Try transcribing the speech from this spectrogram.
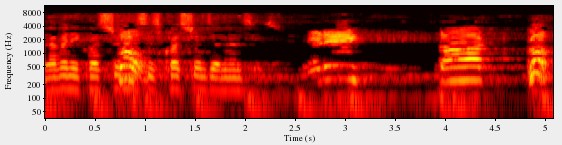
Do you have any questions? Go. This is questions and answers. Ready? Start. Go!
